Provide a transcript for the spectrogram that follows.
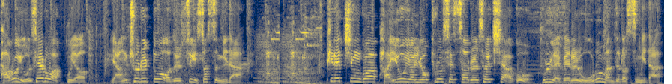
바로 요새로 왔고요. 양초를 또 얻을 수 있었습니다. 피레침과 바이오 연료 프로세서를 설치하고 불 레벨을 5로 만들었습니다.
